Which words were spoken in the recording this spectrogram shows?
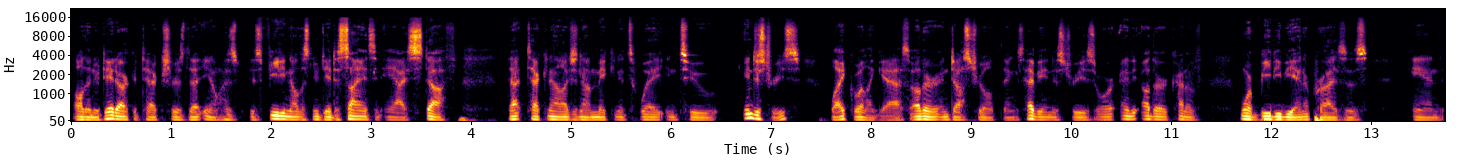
all the new data architectures that you know has, is feeding all this new data science and AI stuff that technology is now making its way into industries like oil and gas, other industrial things, heavy industries, or any other kind of more B2B enterprises. And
